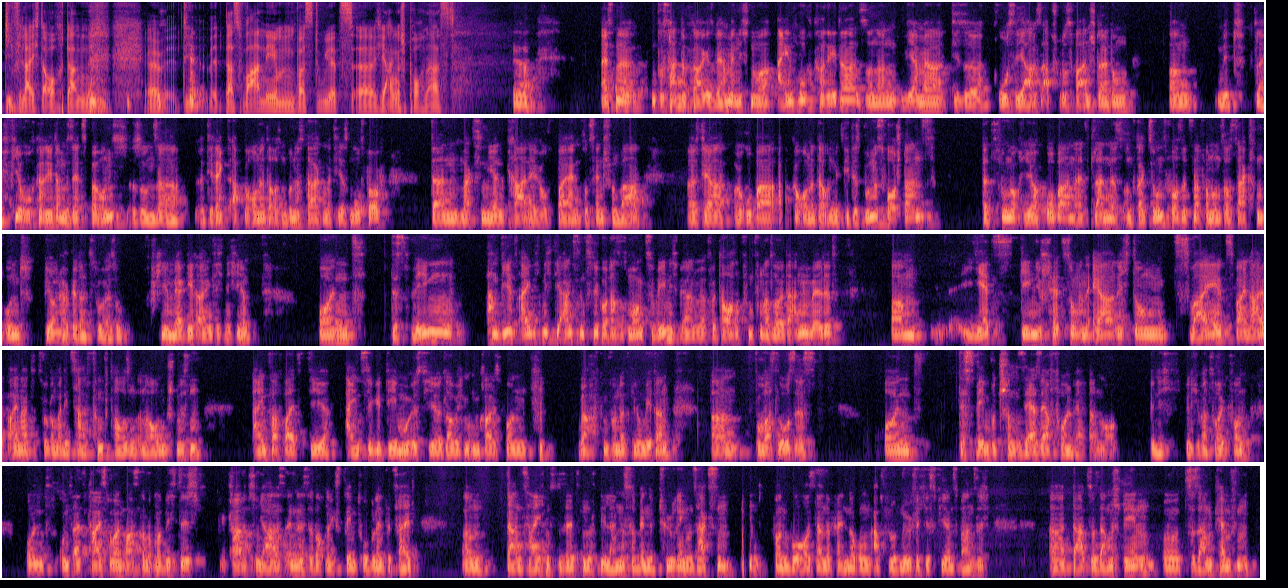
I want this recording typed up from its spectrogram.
die vielleicht auch dann äh, die, das wahrnehmen, was du jetzt äh, hier angesprochen hast. Ja, das ist eine interessante Frage. Also wir haben ja nicht nur ein Hochkaräter, sondern wir haben ja diese große Jahresabschlussveranstaltung ähm, mit gleich vier Hochkarätern besetzt bei uns. Also unser Direktabgeordneter aus dem Bundestag, Matthias Moosdorf, dann Maximilian Krah, der hoch bei einem Prozent schon war, ist ja Europaabgeordneter und Mitglied des Bundesvorstands. Dazu noch Jörg Obern als Landes- und Fraktionsvorsitzender von uns aus Sachsen und Björn Höcke dazu. Also viel mehr geht eigentlich nicht hier. Und deswegen haben wir jetzt eigentlich nicht die Angst in Zwickau, dass es morgen zu wenig werden. Wir haben für 1500 Leute angemeldet. Ähm, jetzt gehen die Schätzungen eher Richtung zwei, zweieinhalb. Einer hat jetzt sogar mal die Zahl 5000 in den Raum geschmissen. Einfach weil es die einzige Demo ist hier, glaube ich, im Umkreis von ja, 500 Kilometern, ähm, wo was los ist. Und deswegen wird es schon sehr, sehr voll werden morgen. Bin ich, bin ich überzeugt von. Und uns als Kreisverband war es dann nochmal wichtig, gerade zum Jahresende ist ja doch eine extrem turbulente Zeit, ähm, da ein Zeichen zu setzen, dass die Landesverbände Thüringen und Sachsen, von wo aus ja eine Veränderung absolut möglich ist, 24, äh, da zusammenstehen, äh, zusammenkämpfen.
